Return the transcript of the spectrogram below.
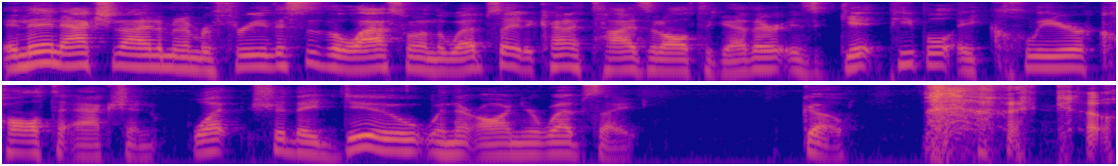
And then action item number three, this is the last one on the website. It kind of ties it all together is get people a clear call to action. What should they do when they're on your website? Go. Go.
